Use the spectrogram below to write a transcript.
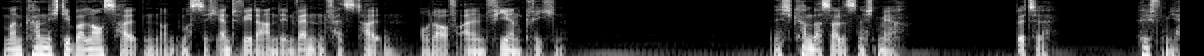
Man kann nicht die Balance halten und muss sich entweder an den Wänden festhalten oder auf allen Vieren kriechen. Ich kann das alles nicht mehr. Bitte, Hilf mir.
